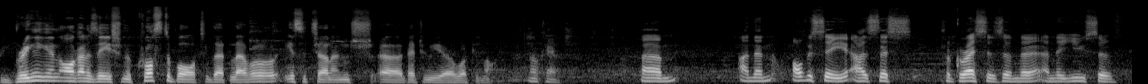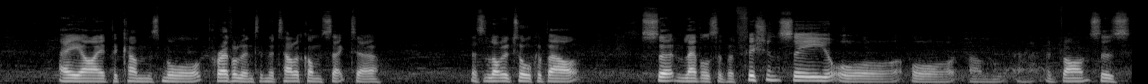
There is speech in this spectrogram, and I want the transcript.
Bringing an organization across the board to that level is a challenge uh, that we are working on. Okay. Um, and then, obviously, as this progresses and the and the use of AI becomes more prevalent in the telecom sector, there's a lot of talk about certain levels of efficiency or or um, uh, advances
